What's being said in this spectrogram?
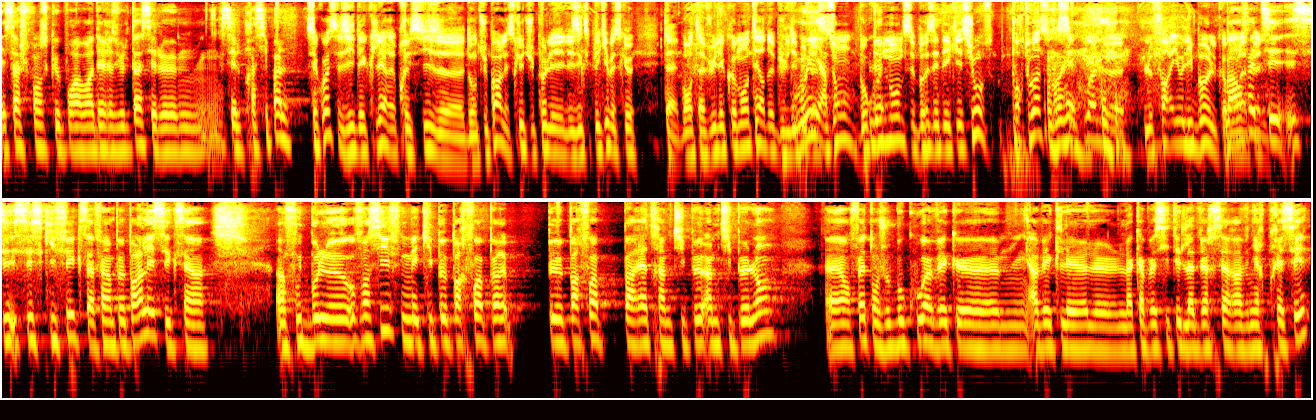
Et ça, je pense que pour avoir des résultats, c'est le, c'est le principal. C'est quoi ces idées claires et précises euh, dont tu parles? Est-ce que tu peux les, les expliquer? Parce que t'as, bon, t'as vu les commentaires depuis le début Oui, de la saison. Beaucoup de monde s'est posé des questions. Pour toi, c'est, Ouais. c'est quoi le, le Farioli Ball comme Bah, on en fait, c'est, c'est, c'est ce qui fait que ça fait un peu parler, c'est que c'est un, un football offensif, mais qui peut parfois, par- peut parfois paraître un petit peu, un petit peu lent. Euh, en fait, on joue beaucoup avec, euh, avec le- le- la capacité de l'adversaire à venir presser.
